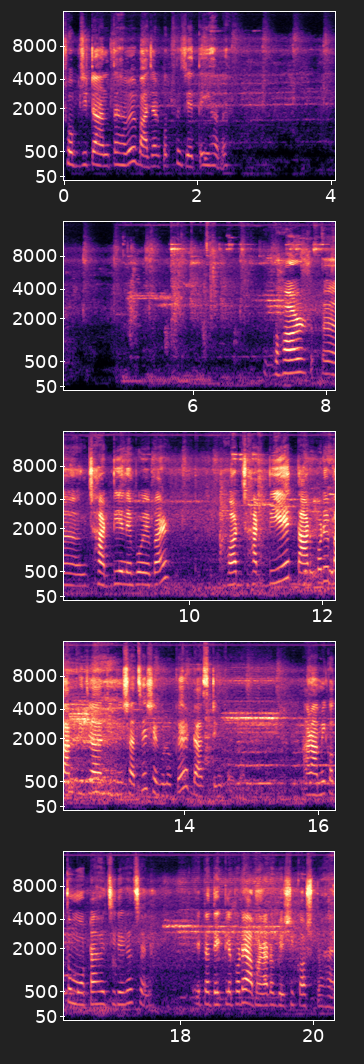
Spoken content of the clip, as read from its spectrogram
সবজিটা আনতে হবে, বাজার করতে যেতেই হবে। ঘর ঝাড় দিয়ে নেব এবার। ঘর ঝাড় দিয়ে তারপরে বাকি যা জিনিস আছে সেগুলোকে ডাস্টিং করব। আর আমি কত মোটা হয়েছি দেখেছেন? এটা দেখলে পরে আমার আরও বেশি কষ্ট হয়।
